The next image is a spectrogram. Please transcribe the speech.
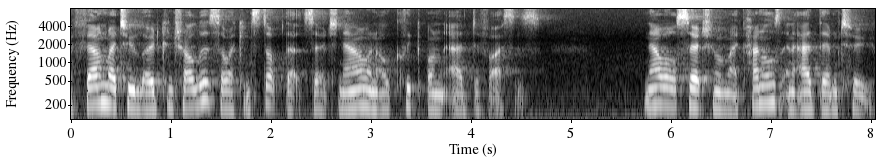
I found my two load controllers, so I can stop that search now and I'll click on Add Devices. Now I'll search for my panels and add them too.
